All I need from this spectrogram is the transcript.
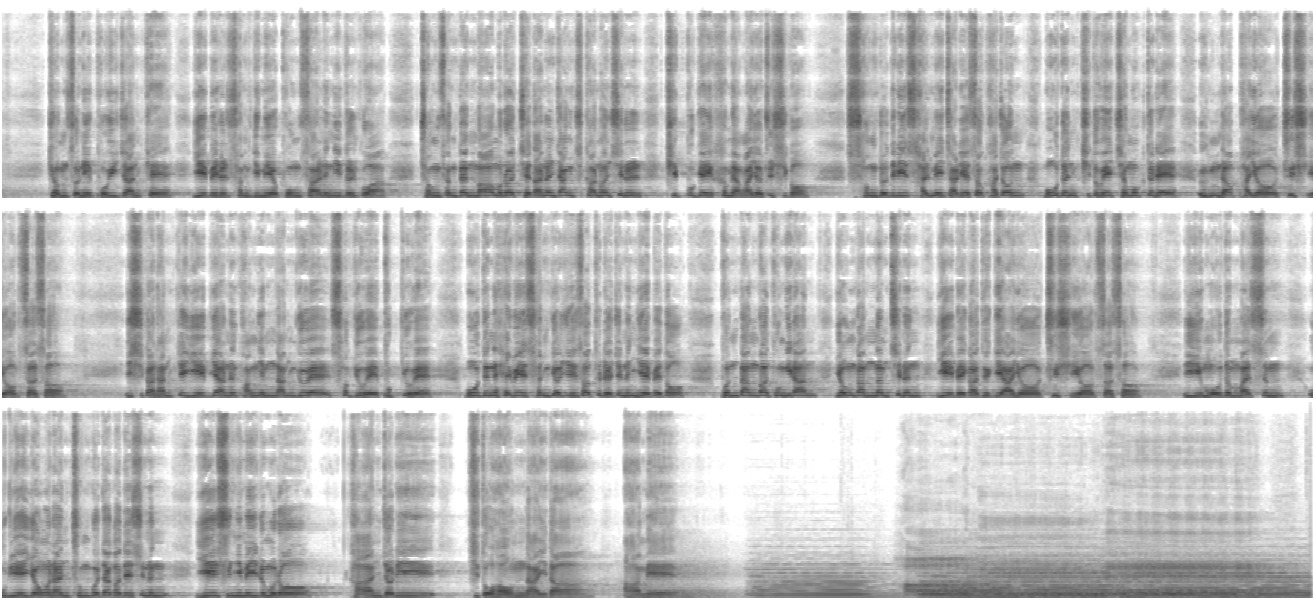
겸손히 보이지 않게 예배를 섬기며 봉사하는 이들과 정성된 마음으로 재단을 장식한 원신을 기쁘게 흠양하여 주시고 성도들이 삶의 자리에서 가져온 모든 기도의 제목들에 응답하여 주시옵소서. 이 시간 함께 예비하는 광림 남교회, 서교회, 북교회 모든 해외 선교지에서 드려지는 예배도 본당과 동일한 영감 넘치는 예배가 되게 하여 주시옵소서. 이 모든 말씀 우리의 영원한 중보자가 되시는 예수님의 이름으로 간절히 기도하옵나이다. 아멘.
